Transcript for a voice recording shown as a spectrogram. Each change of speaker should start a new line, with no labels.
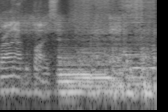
Brown apple pies.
